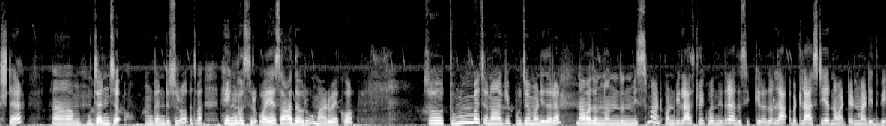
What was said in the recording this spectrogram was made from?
ಅಷ್ಟೇ. ಜಂಜ, ಗಂಡಸರು ಅಥವಾ ಹೆಂಗಸರು, ವಯಸ್ಸಾದವರು ಮಾಡಬೇಕು. ಸೊ ತುಂಬ ಚೆನ್ನಾಗಿ ಪೂಜೆ ಮಾಡಿದ್ದಾರೆ. ನಾವು ಅದನ್ನೊಂದನ್ನು ಮಿಸ್ ಮಾಡ್ಕೊಂಡ್ವಿ. ಲಾಸ್ಟ್ ವೀಕ್ ಬಂದಿದ್ದರೆ ಅದು ಸಿಕ್ಕಿರೋದು. ಲಾ ಬಟ್ ಲಾಸ್ಟ್ ಇಯರ್ ನಾವು ಅಟೆಂಡ್ ಮಾಡಿದ್ವಿ.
